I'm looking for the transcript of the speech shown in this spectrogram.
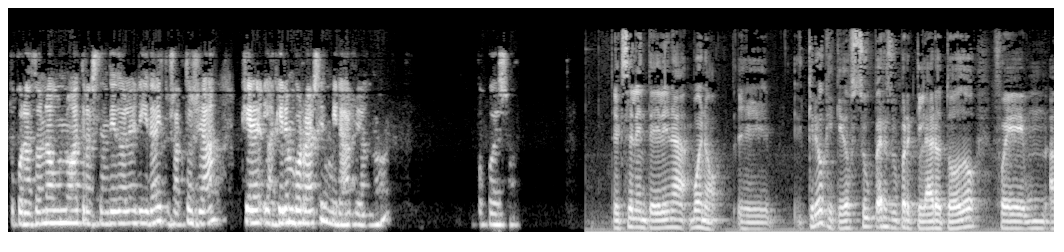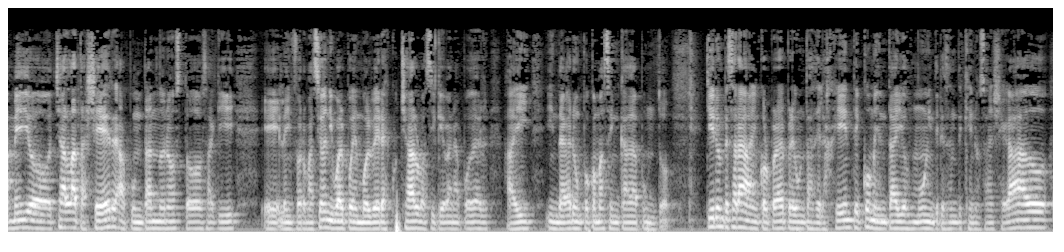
Tu corazón aún no ha trascendido la herida y tus actos ya la quieren borrar sin mirarla, ¿no? Un poco eso. Excelente, Elena. Bueno, eh, creo que quedó súper, súper claro todo. Fue un, a medio charla taller apuntándonos todos aquí eh, la información. Igual pueden volver a escucharlo, así que van a poder ahí indagar un poco más en cada punto. Quiero empezar a incorporar preguntas de la gente, comentarios muy interesantes que nos han llegado.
